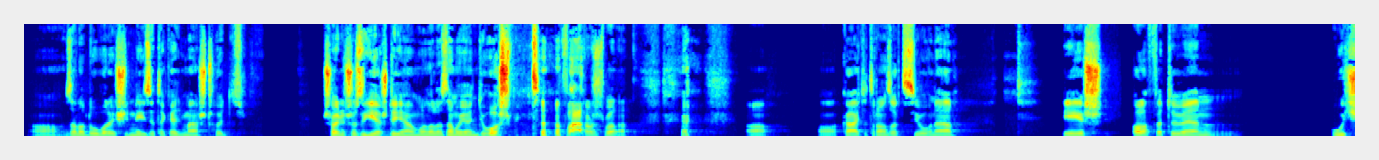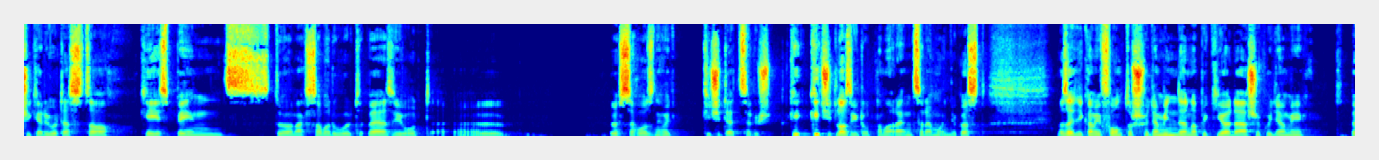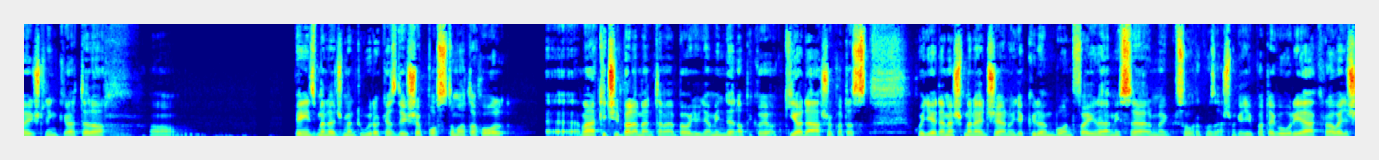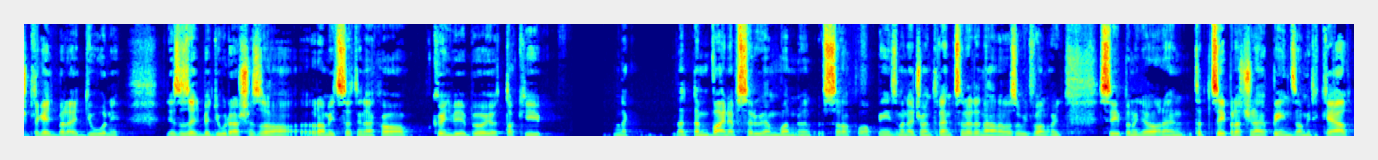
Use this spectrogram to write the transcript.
az eladóval, és így nézzetek egymást, hogy sajnos az ISDN vonal az nem olyan gyors, mint a városban a, a, a kártya tranzakciónál. És alapvetően úgy sikerült ezt a készpénztől megszabadult verziót összehozni, hogy kicsit egyszerűs, kicsit lazítottam a rendszerem, mondjuk azt. Az egyik, ami fontos, hogy a mindennapi kiadások, ugye, ami be is linkelted a, a pénzmenedzsment újrakezdése posztomat, ahol már kicsit belementem ebbe, hogy ugye minden napi kiadásokat azt hogy érdemes menedzselni, ugye külön bontva élelmiszer, meg szórakozás, meg egyéb kategóriákra, vagy esetleg egybe lehet gyúrni. Ugye ez az egybegyúrás, ez a Ramit a könyvéből jött, aki hát nem YNAB-szerűen van összerakva a pénzmenedzsment rendszere, de nála az úgy van, hogy szépen, ugye a, tehát szépen azt csinálja a pénz, amit kell,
